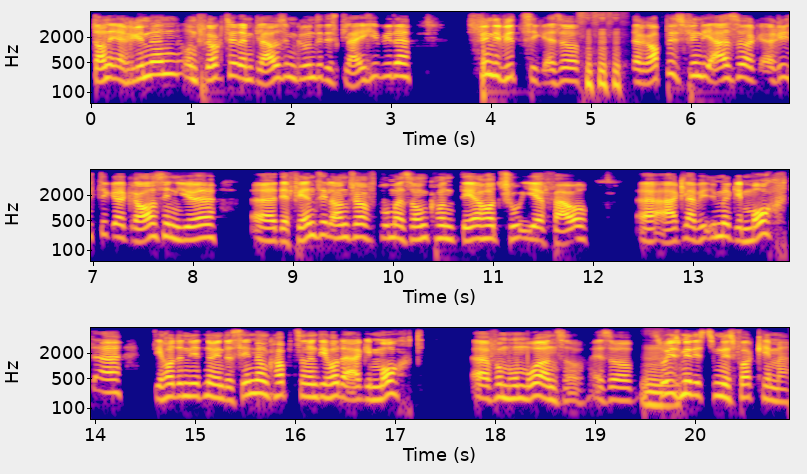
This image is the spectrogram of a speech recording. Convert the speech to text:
dann erinnern und fragt halt dem Klaus im Grunde das Gleiche wieder. Das finde ich witzig. Also der Rapp ist, finde ich, auch so ein, ein richtiger Grand Seigneur äh, der Fernsehlandschaft, wo man sagen kann, der hat schon ERV äh, auch, glaube ich, immer gemocht. Auch. Die hat er nicht nur in der Sendung gehabt, sondern die hat er auch gemocht äh, vom Humor und so. Also mhm. so ist mir das zumindest vorgekommen.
